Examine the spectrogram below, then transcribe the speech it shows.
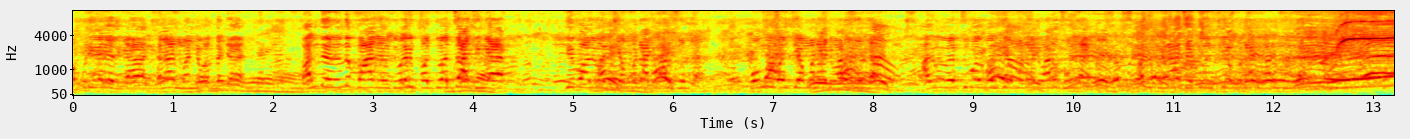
அப்படி கிடையாதுங்க. கல்யாணம் பண்ணி வந்தங்க. வந்ததுல இருந்து வரைக்கும் பத்து வருஷம் ஆச்சுங்க. தீபாவளி வந்து என் வர சொல்ல. பொங்கல் வந்து என் வர சொல்ல. அதுவும் வெறுத்து ஒரு வந்து என் வர சொல்ல. வந்து என் வர சொல்ல.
